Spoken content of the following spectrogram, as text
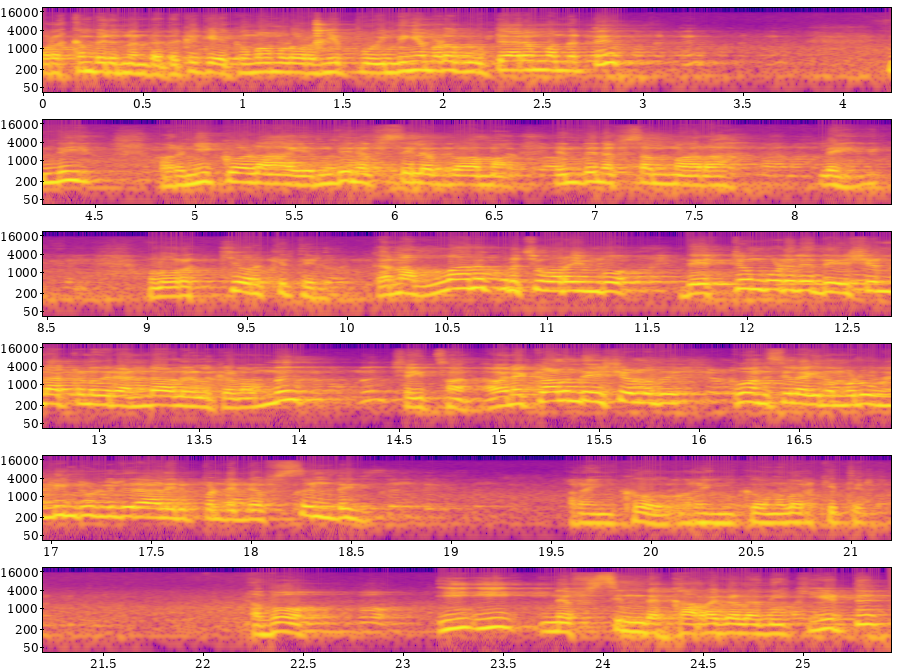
ഉറക്കം വരുന്നുണ്ട്. അതൊക്കെ കേൾക്കുമ്പോൾ നമ്മൾ ഉറങ്ങിപ്പോയി. ഇല്ലെങ്കിൽ നമ്മുടെ കൂട്ടുകാരൻ വന്നിട്ട് എന്ത്? ഉറങ്ങിക്കോടാ. എന്ത് നഫ്സിൽ അബ്ബാമ എന്ത് നഫ്സമ്മാറ അല്ലേ? നമ്മൾ ഉറക്കി ഉറക്കി തരും. കാരണം അള്ളഹാനെ കുറിച്ച് പറയുമ്പോൾ ഇത് ഏറ്റവും കൂടുതൽ ദേഷ്യം ഉണ്ടാക്കുന്നത് രണ്ടാളുകൾക്കാണ്. ഒന്ന് ഷെയ്ത്താൻ അവനേക്കാളും ദേഷ്യമുള്ളത് ഇപ്പൊ മനസ്സിലായി. നമ്മുടെ ഉള്ളിന്റെ ഉള്ളിൽ ഒരാൾ ഇരിപ്പുണ്ട്. നഫ്സ് ഉണ്ട്. ഉറങ്ങിക്കോ റിങ്കോ നമ്മൾ ഉറക്കി തരും അപ്പോ ഈ ഈ നെഫ്സിന്റെ കറകളെ നീക്കിയിട്ട്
